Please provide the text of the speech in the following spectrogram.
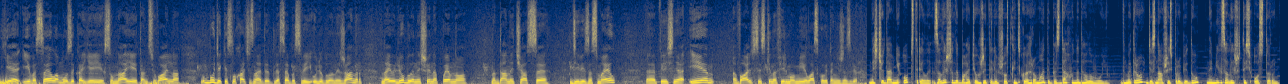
Є і весела музика, є і сумна, є і танцювальна. Ну, будь-який слухач знайде для себе свій улюблений жанр. Найулюбленіший, напевно, на даний час це Дівіза Смейл е, пісня і вальс із кінофільму Мій ласковий та ніжний звір. Нещодавні обстріли залишили багатьох жителів Шосткінської громади без даху над головою. Дмитро, дізнавшись про біду, не міг залишитись осторонь.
